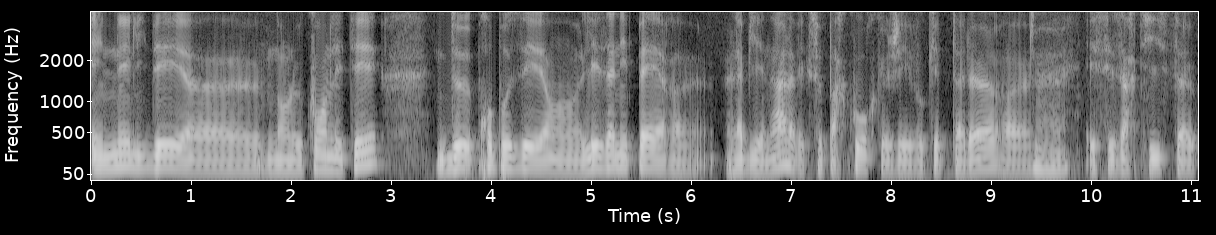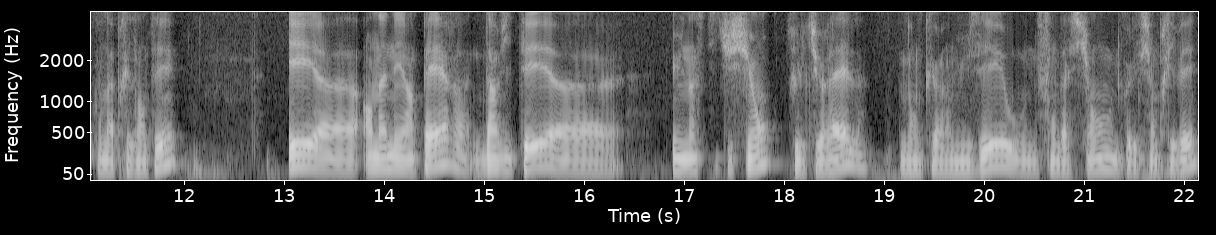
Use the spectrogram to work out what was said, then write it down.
est née l'idée euh, dans le courant de l'été de proposer en, les années paires la biennale avec ce parcours que j'ai évoqué tout à l'heure et ces artistes qu'on a présentés. Et en année impaire, d'inviter une institution culturelle, donc un musée ou une fondation, une collection privée,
